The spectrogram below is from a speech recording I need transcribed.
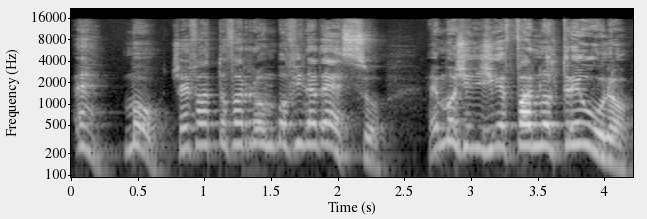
Eh, mo, ci hai fatto far rombo fino adesso e mo ci dici che fanno il 3-1.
